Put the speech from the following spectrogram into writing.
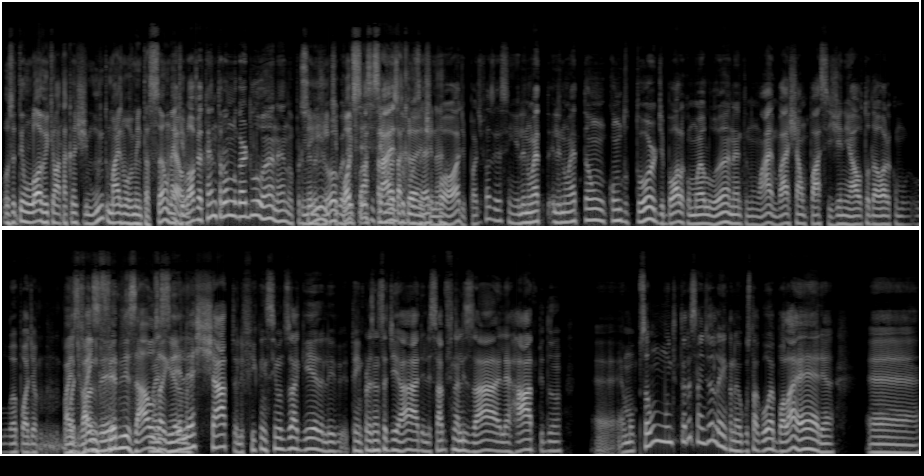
você tem um Love que é um atacante de muito mais movimentação, né? É, que... o Love até entrou no lugar do Luan, né? No primeiro Sim, jogo. que pode ali, ser esse segundo do atacante, né? Pode, pode fazer sim. Ele não, é, ele não é tão condutor de bola como é o Luan, né? Não vai vai achar um passe genial toda hora como o Luan pode. Mas pode vai fazer, infernizar o mas zagueiro. ele né? é chato, ele fica em cima do zagueiro, ele tem presença de área, ele sabe finalizar, ele é rápido. É, é uma opção muito interessante de elenco, né? O Gustavo é bola aérea, é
